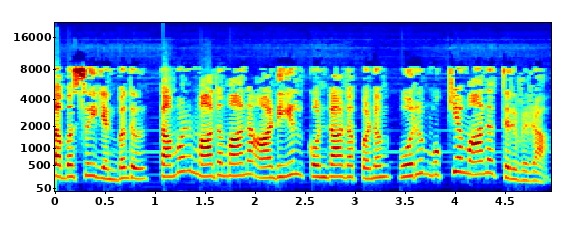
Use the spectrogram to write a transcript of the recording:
தபசு என்பது தமிழ் மாதமான ஆடியில் கொண்டாடப்படும் ஒரு முக்கியமான திருவிழா.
